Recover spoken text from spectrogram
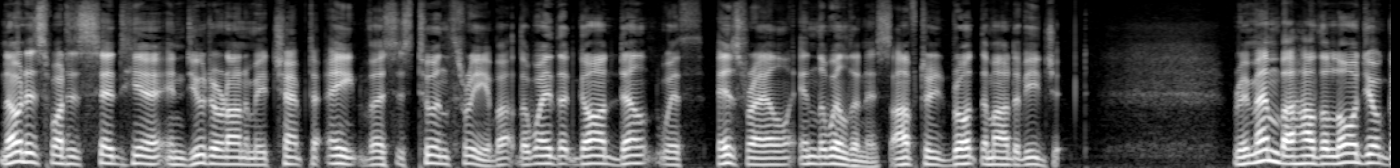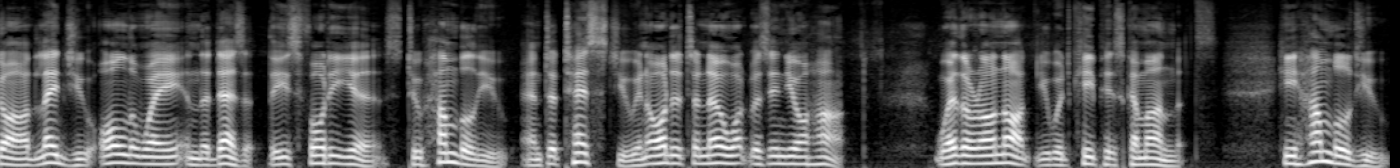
Notice what is said here in Deuteronomy chapter 8, verses 2 and 3, about the way that God dealt with Israel in the wilderness after He brought them out of Egypt. Remember how the Lord your God led you all the way in the desert these forty years to humble you and to test you in order to know what was in your heart whether or not you would keep his commandments. He humbled you,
